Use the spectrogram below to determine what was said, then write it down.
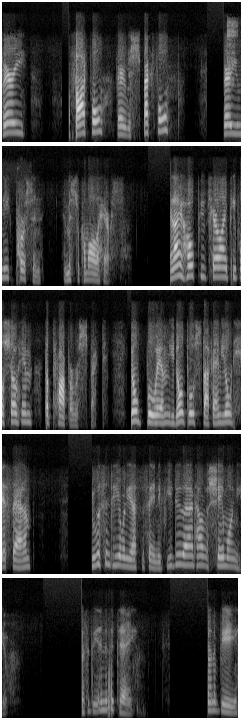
very thoughtful, very respectful, very unique person in Mr. Kamala Harris. And I hope you Caroline people show him the proper respect. You don't boo him, you don't throw stuff at him, you don't hiss at him. You listen to hear what he has to say, and if you do that, how shame on you. Because at the end of the day, it's going to be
